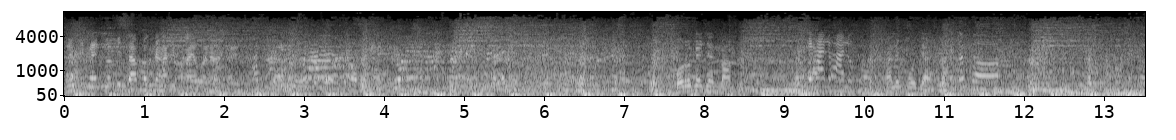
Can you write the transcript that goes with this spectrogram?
Kasi kahit maminda pag nakalima kayo 100. Puro ganyan, ma'am. Eh, halo-halo po. Alin po dyan? Ito po. Ito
